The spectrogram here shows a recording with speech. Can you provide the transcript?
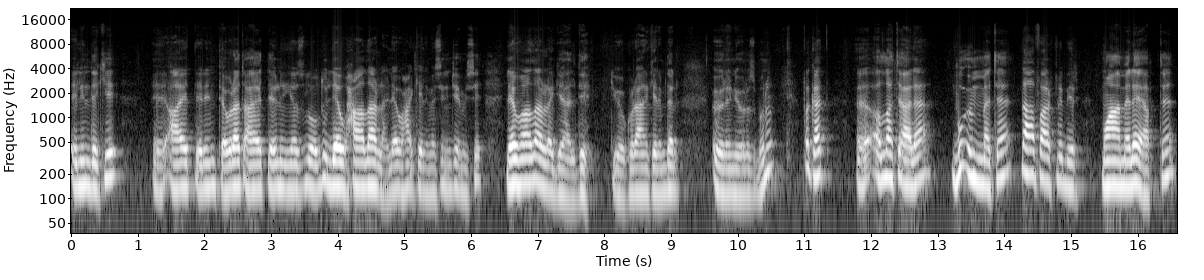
elindeki e, ayetlerin, Tevrat ayetlerinin yazılı olduğu levhalarla, levha kelimesinin cemisi levhalarla geldi diyor. Kur'an-ı Kerim'den öğreniyoruz bunu. Fakat e, Allah Teala bu ümmete daha farklı bir muamele yaptı.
